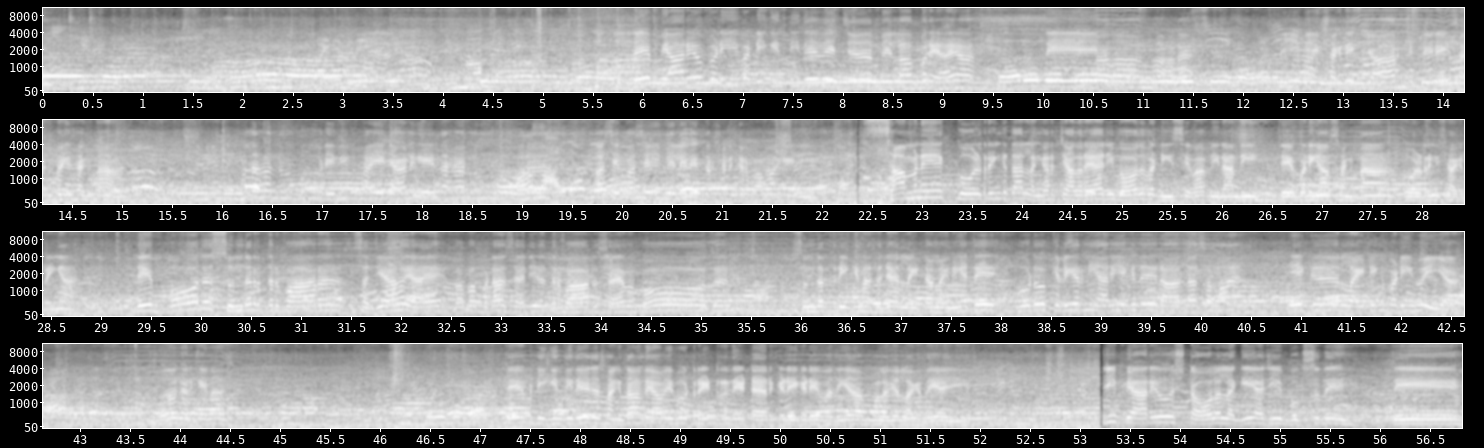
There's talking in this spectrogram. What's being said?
ਬੜੀ ਵੱਡੀ ਗਿਣਤੀ ਦੇ ਵਿੱਚ ਮੇਲਾ ਭਰਿਆ ਆ ਤੇ ਹਾਲ ਤੁਸੀਂ ਵੇਖ ਸਕਦੇ ਚਾਰ ਚਫੇਰੇ ਹੀ ਸੰਗਤਾਂ ਹੀ ਸੰਗਤਾਂ ਤੁਹਾਨੂੰ ਘੋੜੇ ਵੀ ਵਿਖਾਏ ਜਾਣਗੇ ਤੁਹਾਨੂੰ ਹੋਰ ਆਸੇ-ਪਾਸੇ ਵੀ ਮੇਲੇ ਦੇ ਦਰਸ਼ਨ ਕਰਵਾਵਾਂਗੇ ਜੀ। ਸਾਹਮਣੇ ਕੋਲਡ ਡਰਿੰਕ ਦਾ ਲੰਗਰ ਚੱਲ ਰਿਹਾ ਜੀ, ਬਹੁਤ ਵੱਡੀ ਸੇਵਾ ਵੀਰਾਂ ਦੀ ਤੇ ਬੜੀਆਂ ਸੰਗਤਾਂ ਕੋਲਡ ਡਰਿੰਕ ਛਕ ਰਹੀਆਂ। ਤੇ ਬਹੁਤ ਸੁੰਦਰ ਦਰਬਾਰ ਸਜਿਆ ਹੋਇਆ ਹੈ, ਬਾਬਾ ਬੁੱਢਾ ਸਾਹਿਬ ਜੀ ਦਾ ਦਰਬਾਰ ਸਾਹਿਬ ਬਹੁਤ ਸੁੰਦਰ ਤਰੀਕੇ ਨਾਲ ਸਜਿਆ ਲਾਈਟਾਂ ਲੱਗਦੀਆਂ ਰਹੀਆਂ ਤੇ ਫੋਟੋ ਕਲੀਅਰ ਨਹੀਂ ਆ ਰਹੀ ਹੈ ਕਿਤੇ ਰਾਤ ਦਾ ਸਮਾਂ, ਇੱਕ ਲਾਈਟਿੰਗ ਬੜੀ ਹੋਈ ਆ। ਉਹਦਾ ਕਰਕੇ ਨਾ। ਤੇ ਵੱਡੀ ਗਿਣਤੀ ਦੇ ਵਿੱਚ ਸੰਗਤਾਂ ਦੇ ਆ ਵੇਖੋ ਟਰੈਕਟਰ ਦੇ ਟਾਇਰ ਕਿਹੜੇ ਕਿਹੜੇ ਵਧੀਆ ਮਤਲਬ ਲੱਗਦੇ ਆ ਜੀ। ਜੀ ਪਿਆਰਿਓ ਸਟਾਲ ਲੱਗੇ ਆ ਜੀ ਬੁక్స్ ਦੇ ਤੇ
